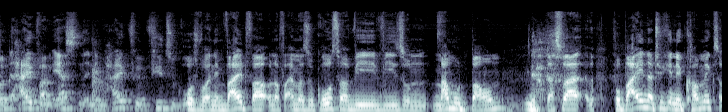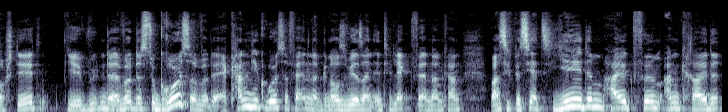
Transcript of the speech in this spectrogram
und Hulk war im ersten, in dem Hulk-Film viel zu groß, wo er in dem Wald war und auf einmal so groß war wie, wie so ein Mammutbaum. Das war, wobei natürlich in den Comics auch steht, je wütender er wird, desto größer wird er. Er kann die Größe verändern, genauso wie er sein Intellekt verändern kann. Was ich bis jetzt jedem Hulk-Film ankreide,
